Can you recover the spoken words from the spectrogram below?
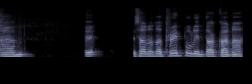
um, sanotaan, Red Bullin takana, äh,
